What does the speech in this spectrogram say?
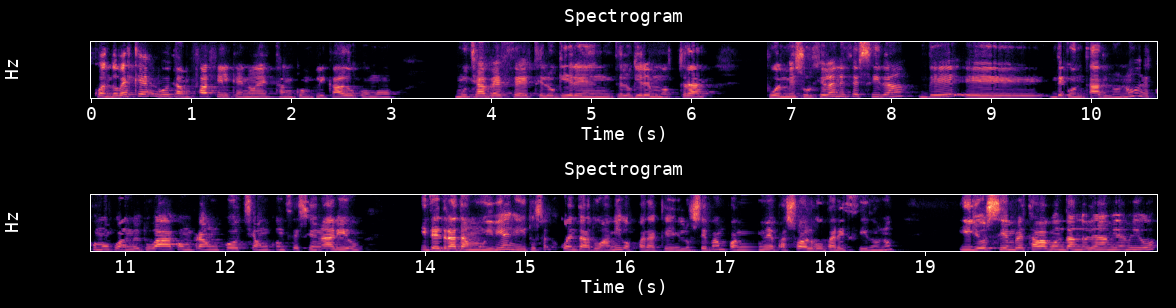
Cuando ves que es algo tan fácil, que no es tan complicado como muchas veces te lo quieren, te lo quieren mostrar, pues me surgió la necesidad de, eh, de contarlo, ¿no? Es como cuando tú vas a comprar un coche a un concesionario y te tratan muy bien y tú se lo cuentas a tus amigos para que lo sepan, pues a mí me pasó algo parecido, ¿no? Y yo siempre estaba contándole a mis amigos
